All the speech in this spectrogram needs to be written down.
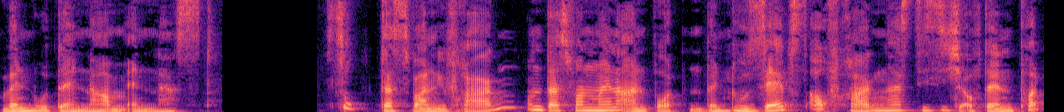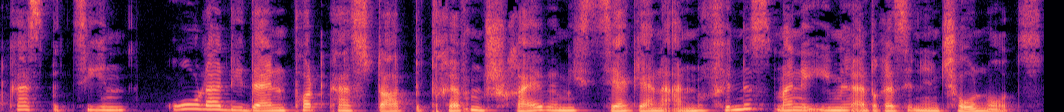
wenn du deinen Namen änderst. So, das waren die Fragen und das waren meine Antworten. Wenn du selbst auch Fragen hast, die sich auf deinen Podcast beziehen oder die deinen Podcast-Start betreffen, schreibe mich sehr gerne an. Du findest meine E-Mail-Adresse in den Show Notes.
